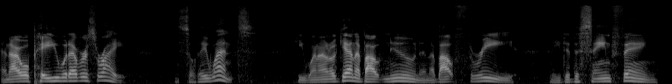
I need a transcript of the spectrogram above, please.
and I will pay you whatever's right. And so they went. He went out again about noon and about three, and he did the same thing.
